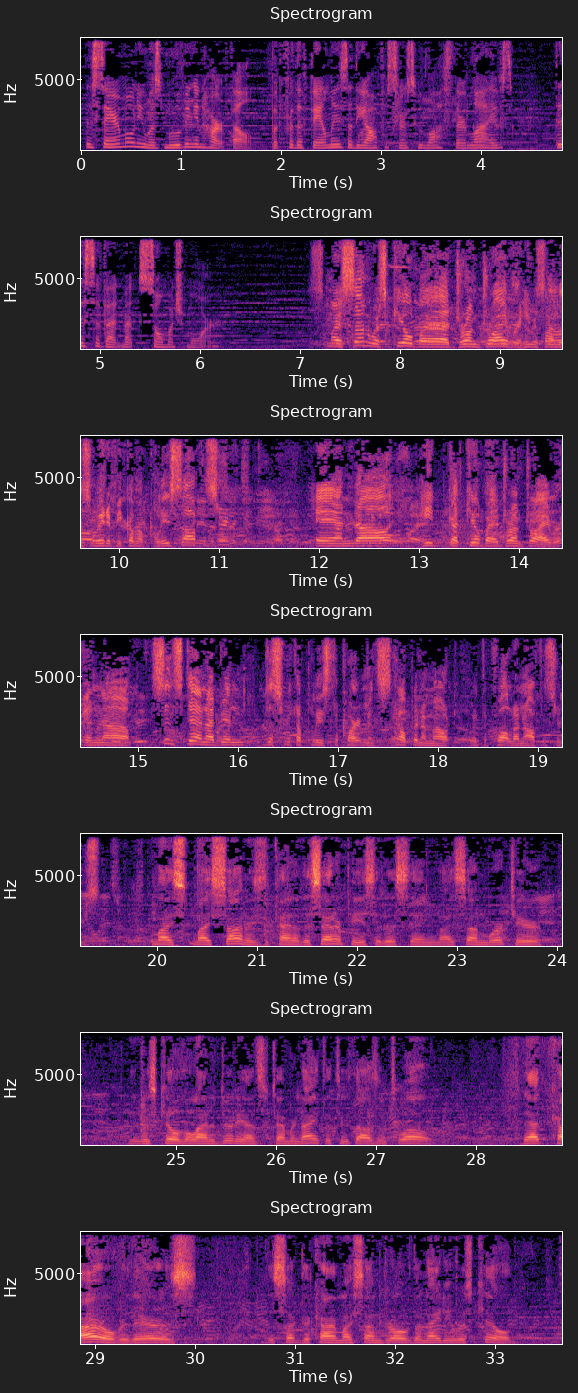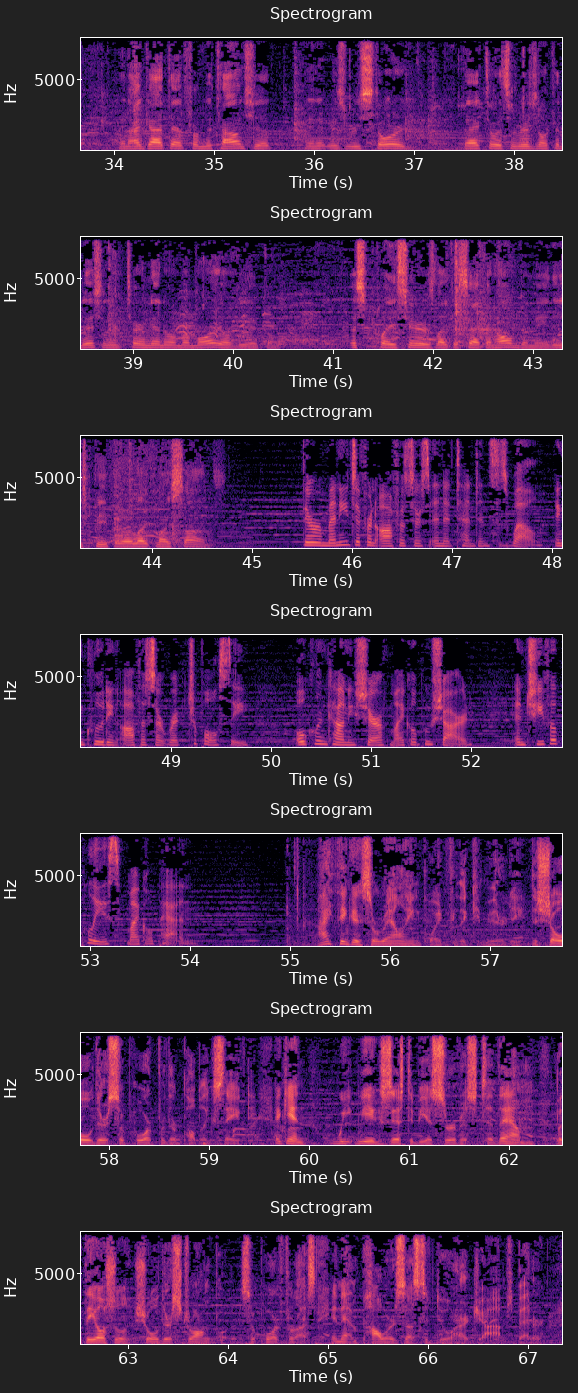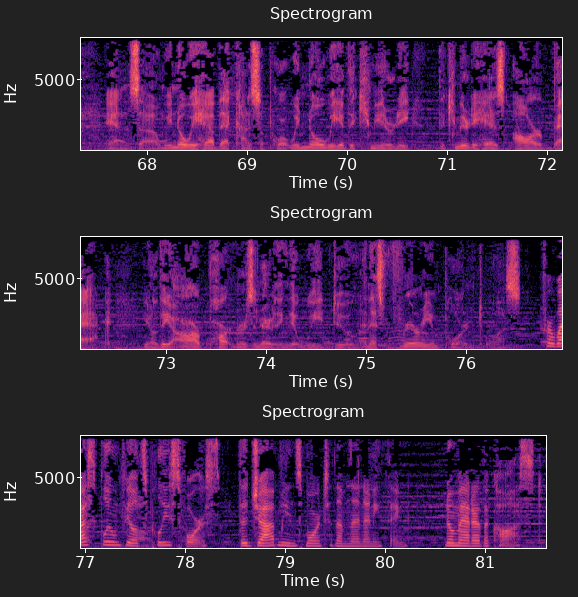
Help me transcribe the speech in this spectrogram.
The ceremony was moving and heartfelt, but for the families of the officers who lost their lives, this event meant so much more. My son was killed by a drunk driver. He was on his way to become a police officer, and uh, he got killed by a drunk driver. And uh, since then, I've been just with the police departments helping them out with the fallen officers. My, my son is the kind of the centerpiece of this thing. My son worked here. He was killed in the line of duty on September 9th of 2012. That car over there is the, the car my son drove the night he was killed. And I got that from the township, and it was restored back to its original condition and turned into a memorial vehicle. This place here is like a second home to me. These people are like my sons. There were many different officers in attendance as well, including Officer Rick Tripolsi, Oakland County Sheriff Michael Bouchard, and Chief of Police Michael Patton. I think it's a rallying point for the community to show their support for their public safety. Again, we, we exist to be a service to them, but they also show their strong support for us, and that empowers us to do our jobs better. And uh, we know we have that kind of support. We know we have the community. The community has our back. You know, they are our partners in everything that we do, and that's very important to us. For West Bloomfield's police force, the job means more to them than anything, no matter the cost.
